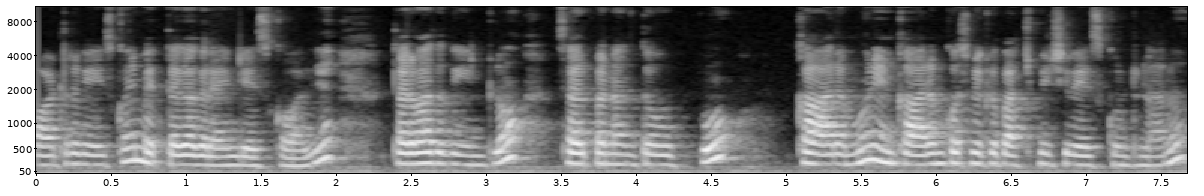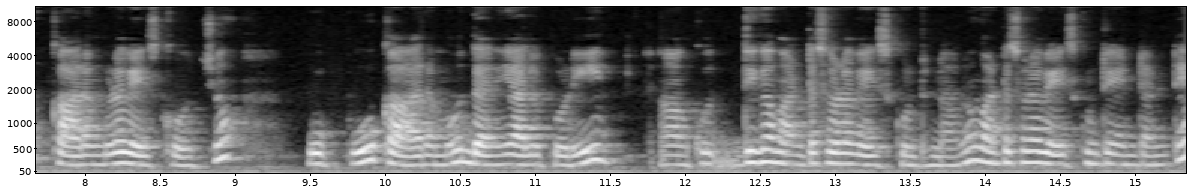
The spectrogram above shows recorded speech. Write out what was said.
వాటర్ వేసుకొని మెత్తగా గ్రైండ్ చేసుకోవాలి. తర్వాత దీంట్లో సరిపడినంత ఉప్పు కారము నేను కారం కోసం ఇక్కడ పచ్చిమిర్చి వేసుకుంటున్నాను. కారం కూడా వేసుకోవచ్చు. ఉప్పు కారము ధనియాల పొడి కొద్దిగా వంట సోడా వేసుకుంటున్నాను. వంట సోడా వేసుకుంటే ఏంటంటే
